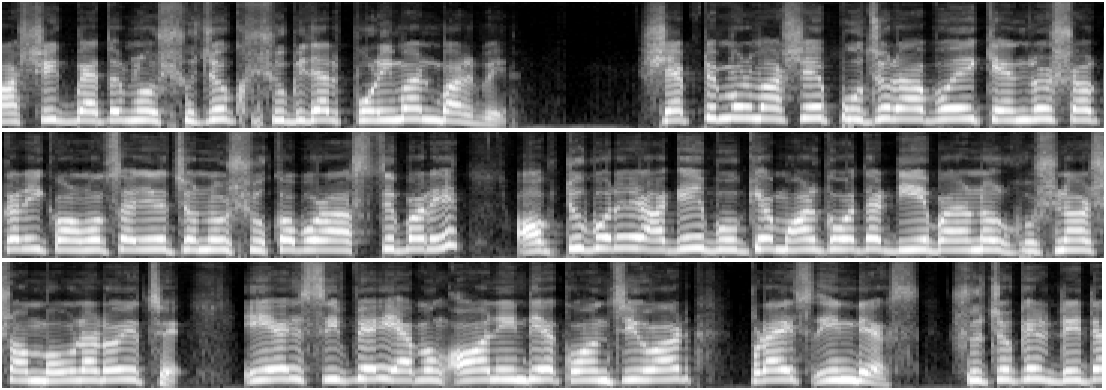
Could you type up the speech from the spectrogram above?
মাসিক বেতন ও সুযোগ সুবিধার পরিমাণ বাড়বে। সেপ্টেম্বর মাসে পুজোর আবহে কেন্দ্র সরকারি কর্মচারীদের জন্য সুখবর আসতে পারে। অক্টোবরের আগেই বকেয়া মহার্ঘ ডিএ বাড়ানোর ঘোষণার সম্ভাবনা রয়েছে। এআইসিপিআই এবং all India consumer price index সূচকের ডেটা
